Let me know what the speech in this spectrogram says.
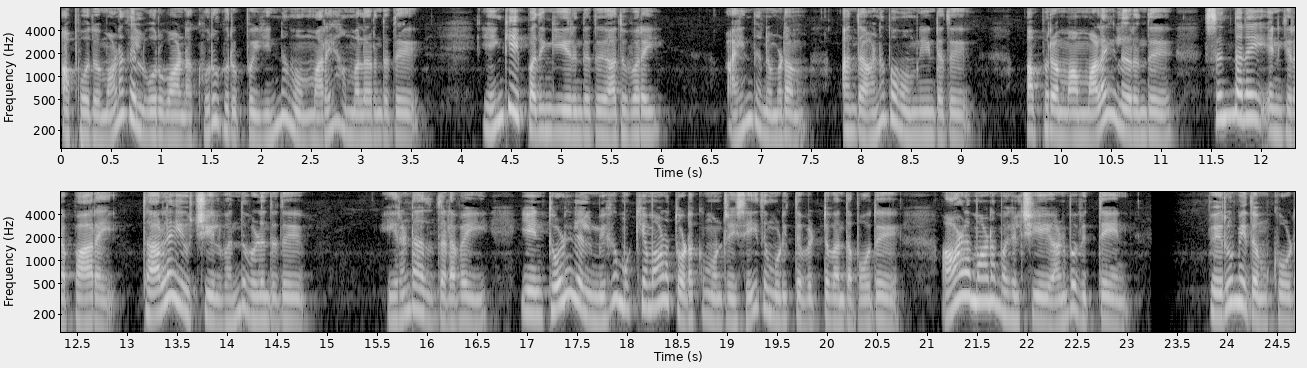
அப்போது மனதில் உருவான குறுகுறுப்பு இன்னமும் மறையாமல் இருந்தது. எங்கே பதுங்கியிருந்தது அதுவரை? ஐந்து நிமிடம் அந்த அனுபவம் நீண்டது. அப்புறம் அம்மலையிலிருந்து சிந்தனை என்கிற பாறை தலையுச்சியில் வந்து விழுந்தது. இரண்டாவது தடவை என் தொழிலில் மிக முக்கியமான தொடக்கம் ஒன்றை செய்து முடித்து விட்டு வந்தபோது ஆழமான மகிழ்ச்சியை அனுபவித்தேன். பெருமிதம் கூட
